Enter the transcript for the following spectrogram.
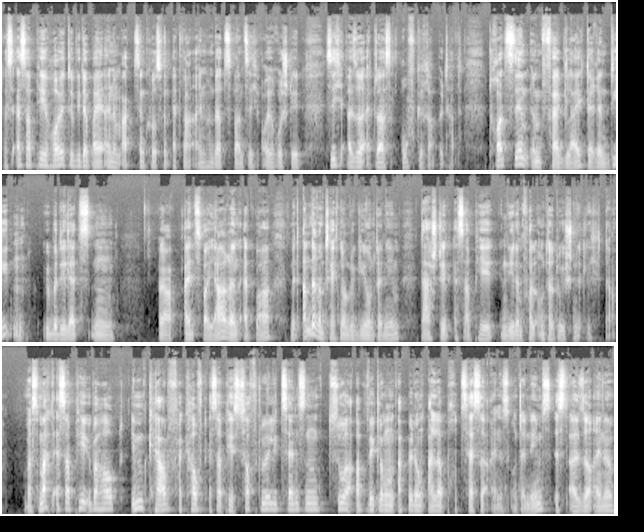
dass SAP heute wieder bei einem Aktienkurs von etwa 120 Euro steht, sich also etwas aufgerappelt hat. Trotzdem im Vergleich der Renditen über die letzten ja, ein, zwei Jahre in etwa mit anderen Technologieunternehmen, da steht SAP in jedem Fall unterdurchschnittlich da. Was macht SAP überhaupt? Im Kern verkauft SAP Softwarelizenzen zur Abwicklung und Abbildung aller Prozesse eines Unternehmens, ist also eine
